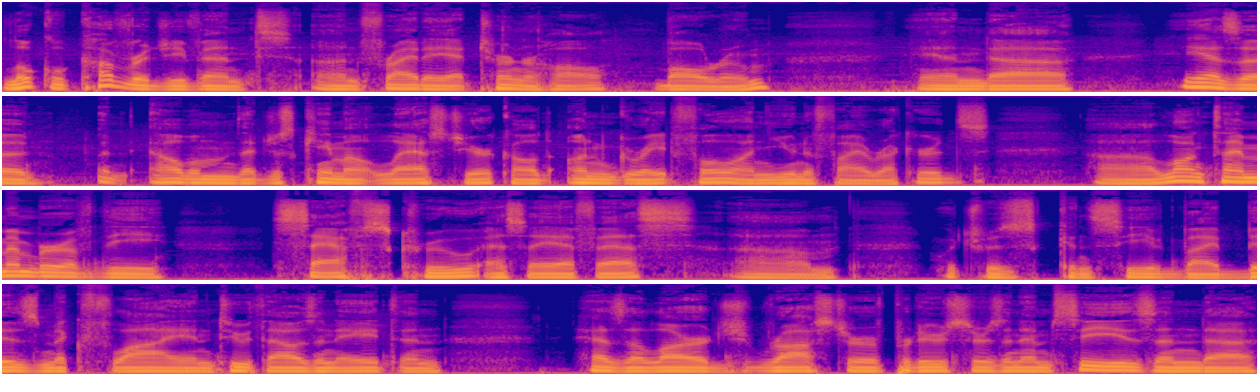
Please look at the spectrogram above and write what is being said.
local coverage event on Friday at Turner Hall Ballroom, and uh, he has a an album that just came out last year called Ungrateful on Unify Records. Uh, a longtime member of the SAFS crew, SAFS, um, which was conceived by Biz McFly in 2008 and has a large roster of producers and MCs. And uh,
